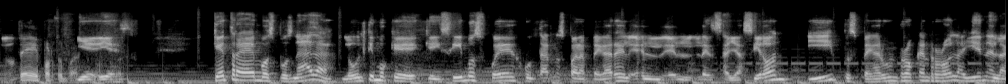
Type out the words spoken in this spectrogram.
¿no? Sí, por supuesto. Y, y es, ¿qué traemos? Pues nada, lo último que, que hicimos fue juntarnos para pegar el, el- el- la ensayación y pues pegar un rock and roll ahí en la,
